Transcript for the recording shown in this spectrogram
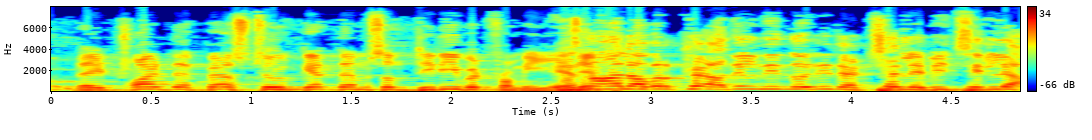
എന്നാൽ അവർക്ക് അതിൽ നിന്ന് ഒരു രക്ഷ ലഭിച്ചില്ല.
